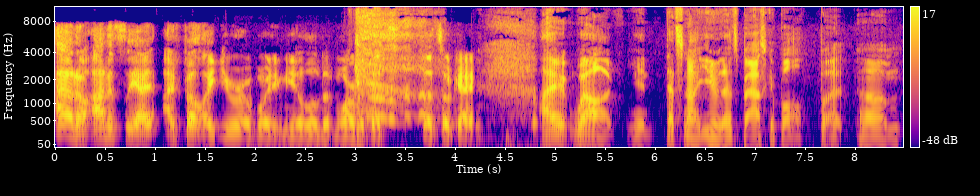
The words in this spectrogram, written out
I don't know. Honestly, I, I felt like you were avoiding me a little bit more, but that's that's okay. I well, you that's not you. That's basketball. But um,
